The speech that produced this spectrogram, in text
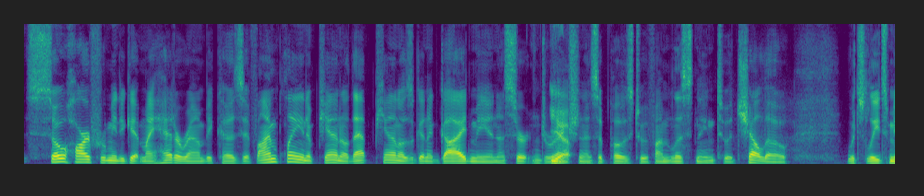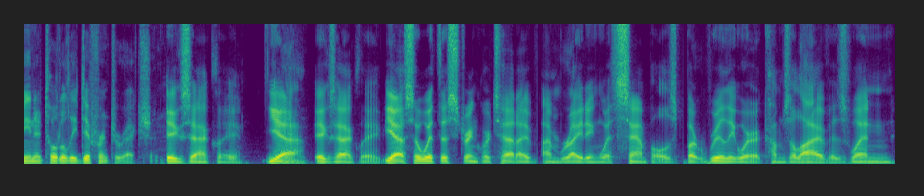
so hard for me to get my head around because if I'm playing a piano, that piano is going to guide me in a certain direction as opposed to if I'm listening to a cello, which leads me in a totally different direction. Exactly. Yeah, exactly. Yeah. So with this string quartet, I, I'm writing with samples, but really where it comes alive is when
